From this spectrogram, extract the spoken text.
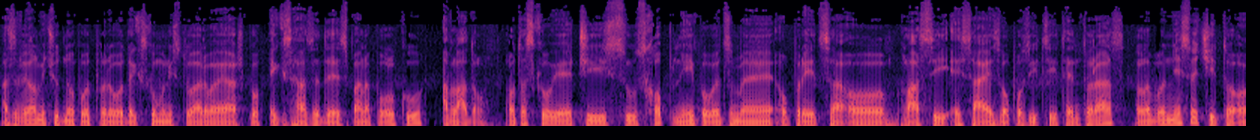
a s veľmi čudnou podporou od ex-komunistu Arvaja až po ex-HZDS pána Polku a vládol. Otázkou je, či sú schopní, povedzme, oprieť sa o hlasy SAS v opozícii tento raz, lebo nesvedčí to o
